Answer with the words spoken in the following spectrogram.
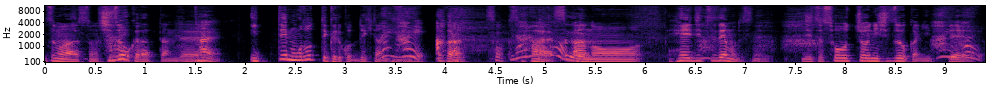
妻はその静岡だったんで、はい。行って戻ってくることできたんですよ。はいはい。だから、はい、あのー平日でもですね、実は早朝に静岡に行って、はいはい。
